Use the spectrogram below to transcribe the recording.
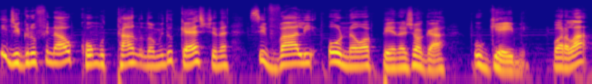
e digo no final, como tá no nome do cast, né, se vale ou não a pena jogar o game. Bora lá?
